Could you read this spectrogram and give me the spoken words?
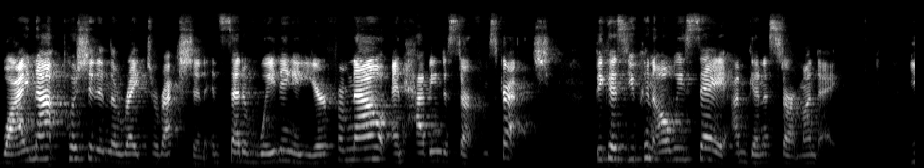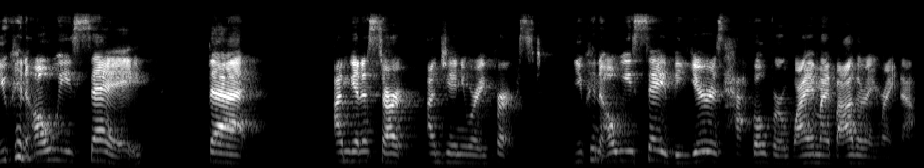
why not push it in the right direction instead of waiting a year from now and having to start from scratch? Because you can always say, I'm going to start Monday. You can always say that I'm going to start on January 1st. You can always say, the year is half over. Why am I bothering right now?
